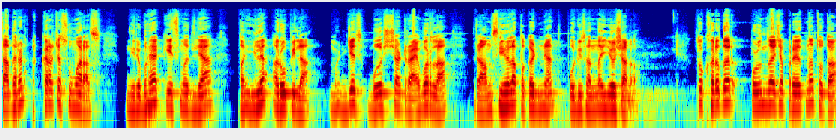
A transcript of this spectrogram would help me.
साधारण अकराच्या सुमारास निर्भया केसमधल्या पहिल्या आरोपीला म्हणजेच बसच्या ड्रायव्हरला रामसिंहला पकडण्यात पोलिसांना यश आलं. तो खरं तर पळून जायच्या प्रयत्नात होता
